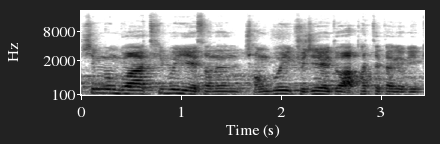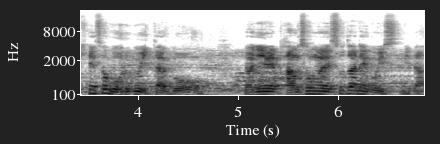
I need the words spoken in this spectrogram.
신문과 TV에서는 정부의 규제에도 아파트 가격이 계속 오르고 있다고 연일 방송을 쏟아내고 있습니다.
